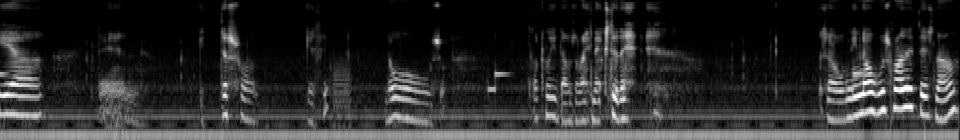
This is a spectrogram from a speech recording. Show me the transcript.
here, then get this one. Guess it? No, so luckily that was right next to that. So we know whose one it is now,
